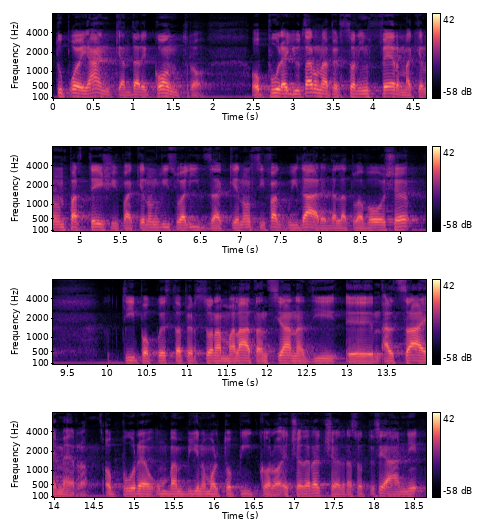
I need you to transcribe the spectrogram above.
Tu puoi anche andare contro oppure aiutare una persona inferma che non partecipa, che non visualizza, che non si fa guidare dalla tua voce, tipo questa persona ammalata, anziana di eh, Alzheimer, oppure un bambino molto piccolo, eccetera, eccetera, sotto i sei anni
